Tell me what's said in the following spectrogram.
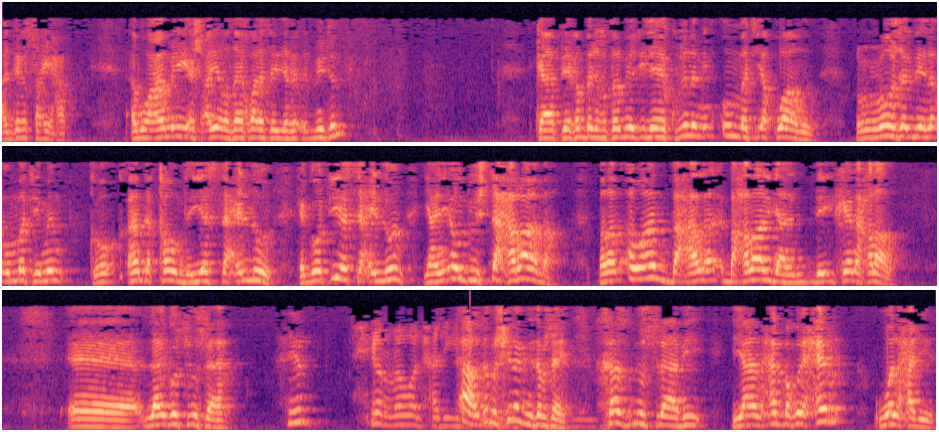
عندك الصحيحه أبو عامر اشعري رضي الله عنه ميتم كبيغمبر وسلم لا يكونن من أمتي أقوام. روجك دي لأمتي من عند قوم دي يستحلون. كقولتي يستحلون يعني أودوا يستحرامه بلام أوان بحلال يعني دي كان حلال. آه لا يقول سنسرة حر. حر والحديد آه ده مشكلة انت مش خز نسرابي يعني حد بقول حر والحديد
